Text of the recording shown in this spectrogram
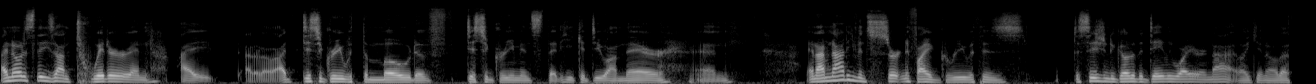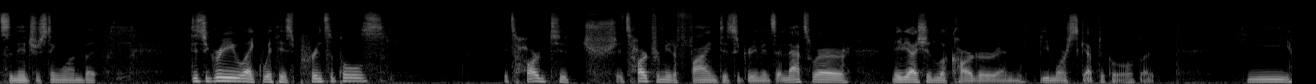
I noticed that he's on Twitter and I I don't know I disagree with the mode of disagreements that he could do on there. And and I'm not even certain if I agree with his decision to go to the Daily Wire or not. Like, you know, that's an interesting one, but disagree like with his principles. It's hard to tr- it's hard for me to find disagreements, and that's where maybe I should look harder and be more skeptical. But he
